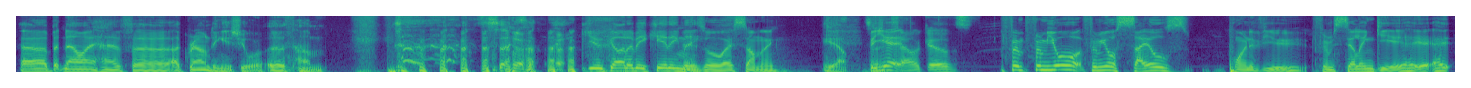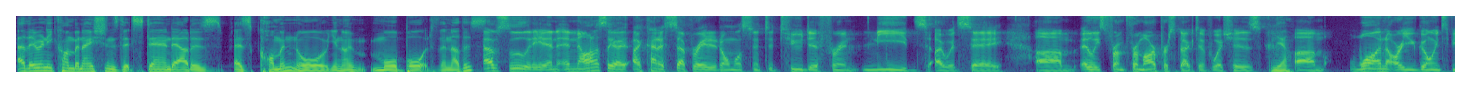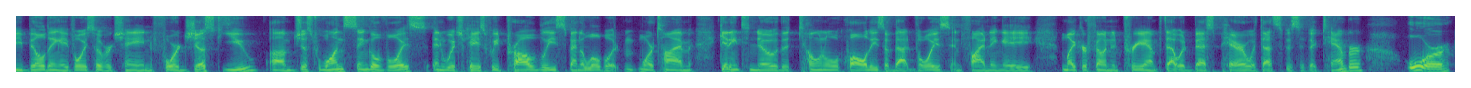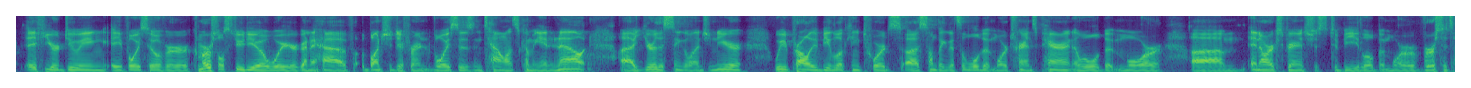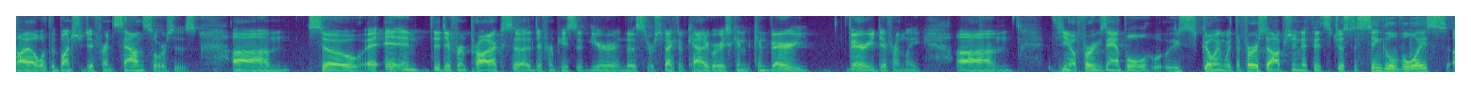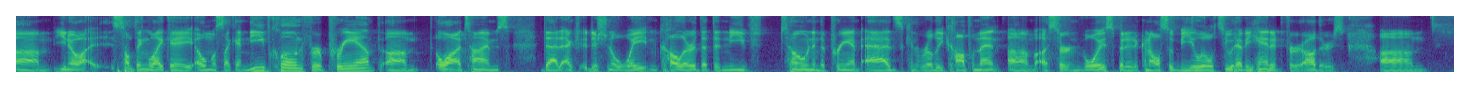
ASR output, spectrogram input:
Uh, but now I have uh, a grounding issue or earth hum. so, so, you've got to be kidding me. There's always something. Yeah. But so yeah, how it goes. From from your from your sales point of view, from selling gear, are there any combinations that stand out as as common or you know more bought than others? Absolutely, and and honestly, I, I kind of separated almost into two different needs. I would say, um, at least from from our perspective, which is yeah. Um, one, are you going to be building a voiceover chain for just you, um, just one single voice? In which case, we'd probably spend a little bit more time getting to know the tonal qualities of that voice and finding a microphone and preamp that would best pair with that specific timbre. Or if you're doing a voiceover commercial studio where you're going to have a bunch of different voices and talents coming in and out, uh, you're the single engineer, we'd probably be looking towards uh, something that's a little bit more transparent, a little bit more, um, in our experience, just to be a little bit more versatile with a bunch of different sound sources. Um, so, and, the different products, uh, different pieces of gear in those respective categories can can vary very differently. Um, you know, for example, going with the first option, if it's just a single voice, um, you know, something like a almost like a Neve clone for a preamp. Um, a lot of times, that additional weight and color that the Neve tone and the preamp adds can really complement um, a certain voice, but it can also be a little too heavy-handed for others.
